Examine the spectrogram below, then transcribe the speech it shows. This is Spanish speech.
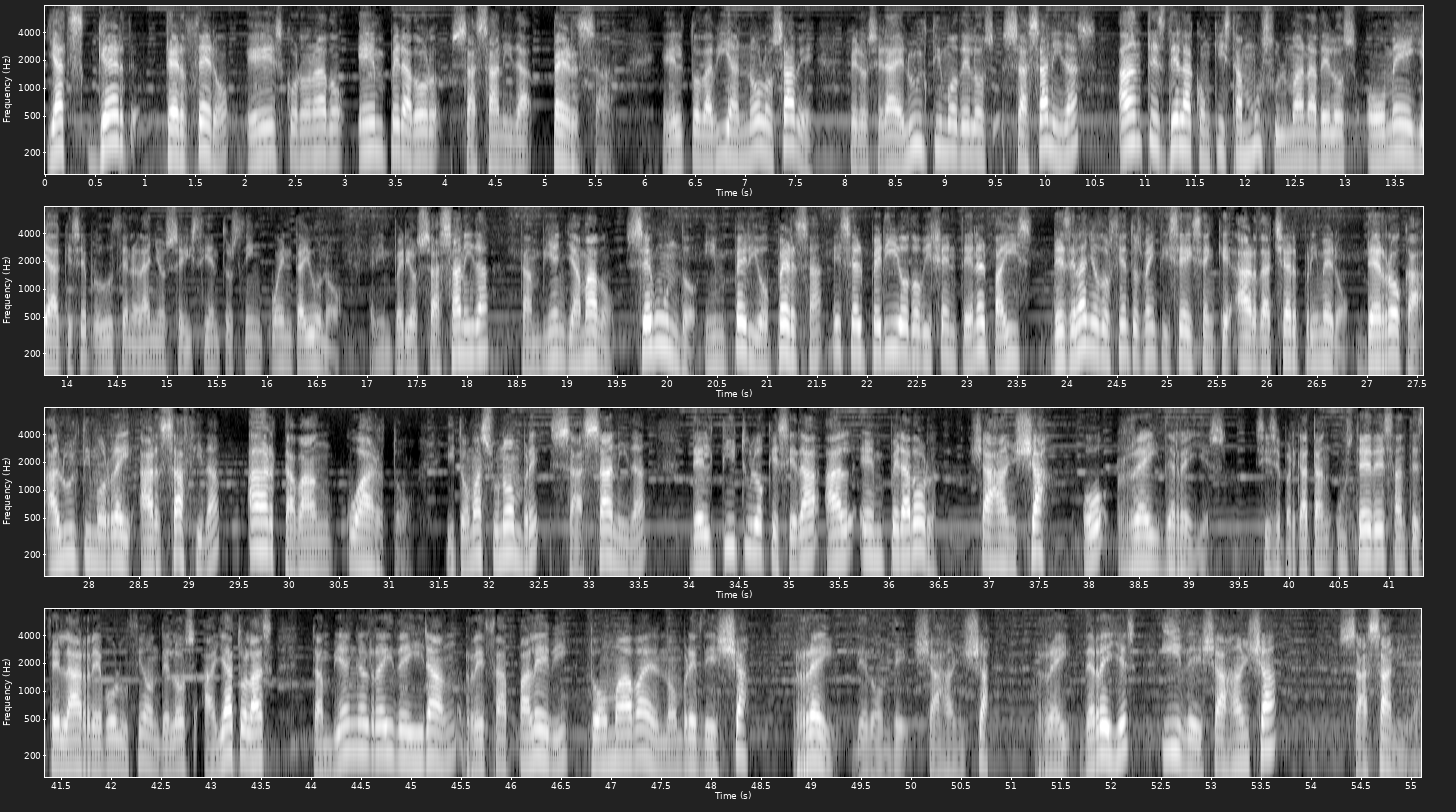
Yatzgerd III es coronado emperador sasánida persa. Él todavía no lo sabe, pero será el último de los sasánidas antes de la conquista musulmana de los Omeya que se produce en el año 651. El imperio sasánida, también llamado Segundo Imperio Persa, es el período vigente en el país desde el año 226 en que Ardacher I derroca al último rey arsácida, Artaban IV, y toma su nombre, Sasánida, del título que se da al emperador, Shahanshah o Rey de Reyes. Si se percatan ustedes, antes de la revolución de los ayatolas, también el rey de Irán, Reza Pahlavi, tomaba el nombre de Shah, rey, de donde Shahanshah, rey de reyes, y de Shahanshah, sasánida.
